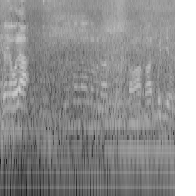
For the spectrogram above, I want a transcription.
Kaya wala. Yan na lang nawala. Baka carbon yan.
